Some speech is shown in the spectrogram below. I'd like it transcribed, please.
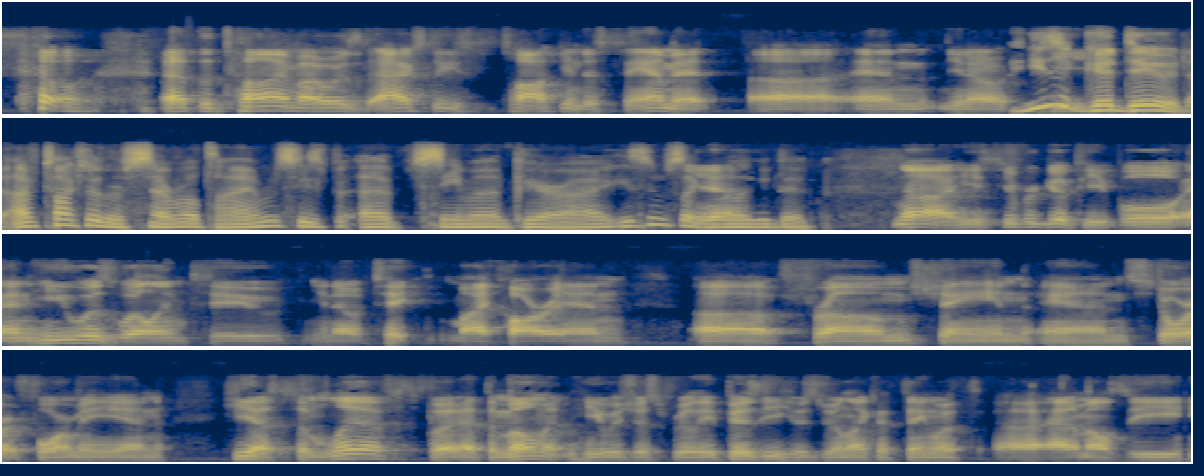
so at the time, I was actually talking to Samit, uh, and you know, He's he- a good dude. I've talked to him several times. He's uh, SEMA and PRI. He seems like Yeah. a really good dude. No, he's super good people, and he was willing to, you know, take my car in uh, from Shane and store it for me. And he has some lifts, but at the moment he was just really busy. He was doing like a thing with uh, Adam LZ,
